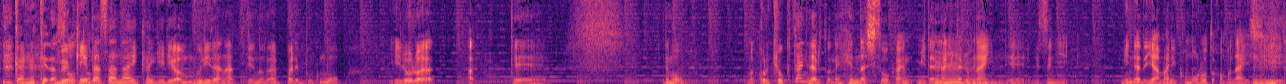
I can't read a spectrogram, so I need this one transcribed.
一回抜け出そうと。抜け出さない限りは無理だなっていうのがやっぱり僕もいろいろあってでも、まあ、これ極端になるとね変な思想家みたいになりたくないんで、別にみんなで山にこもろうとかもないし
